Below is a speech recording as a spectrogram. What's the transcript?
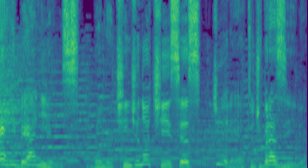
RBA News, Boletim de Notícias, direto de Brasília.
